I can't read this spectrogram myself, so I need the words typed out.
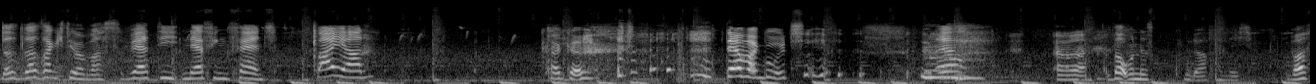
Da, da sag ich dir mal was. Wer hat die nervigen Fans? Bayern. Kacke. Der war gut. Ja, Äh, Dortmund ist cooler, finde ich. was?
